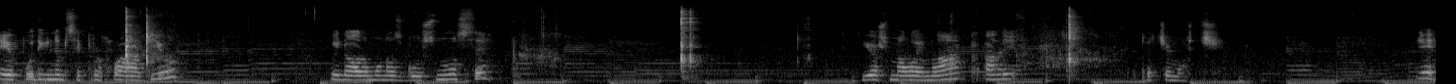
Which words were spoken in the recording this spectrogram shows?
Evo puding nam se prohladio i normalno zgusnuo se. Još malo je mlak, ali to će moći. E,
